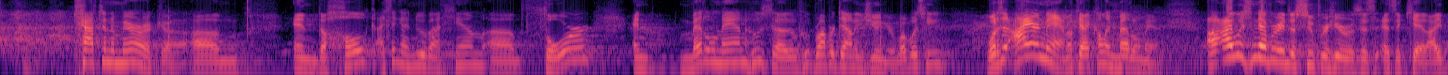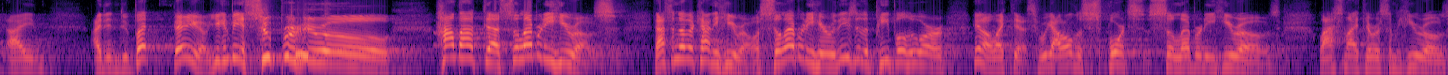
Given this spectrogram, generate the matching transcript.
Captain America, um, and the Hulk. I think I knew about him. Uh, Thor and Metal Man. Who's uh, who, Robert Downey Jr.? What was he? What is it? Iron Man. Okay, I call him Metal Man. I was never into superheroes as, as a kid. I, I, I didn't do. But there you go. You can be a superhero. How about uh, celebrity heroes? That's another kind of hero, a celebrity hero. These are the people who are, you know, like this. We got all the sports celebrity heroes. Last night there were some heroes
